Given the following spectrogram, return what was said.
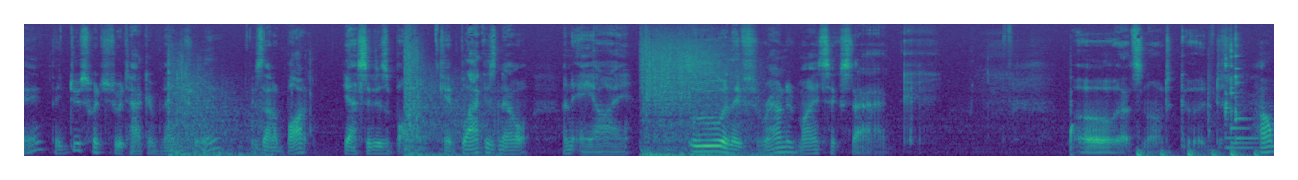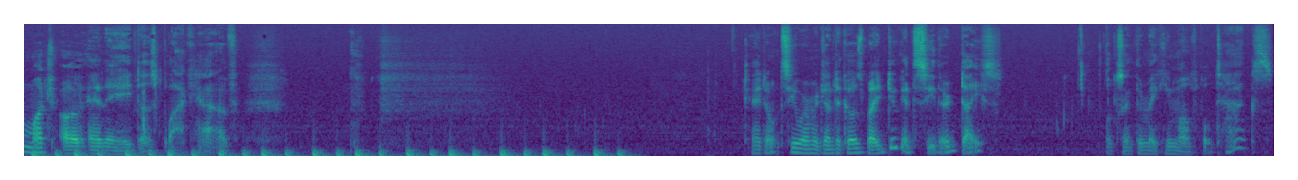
Okay, they do switch to attack eventually. Is that a bot? Yes, it is a bot. Okay, black is now an AI. Ooh, and they've surrounded my six stack. Oh, that's not good. How much of NA does black have? Okay, I don't see where magenta goes, but I do get to see their dice. Looks like they're making multiple attacks.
